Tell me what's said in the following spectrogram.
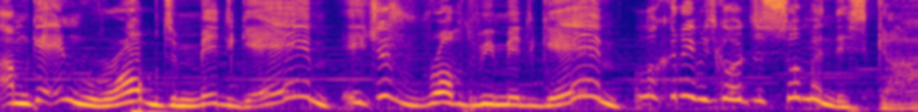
I'm getting robbed mid-game. He just robbed me mid-game. Look at him. He's going to summon this guy.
